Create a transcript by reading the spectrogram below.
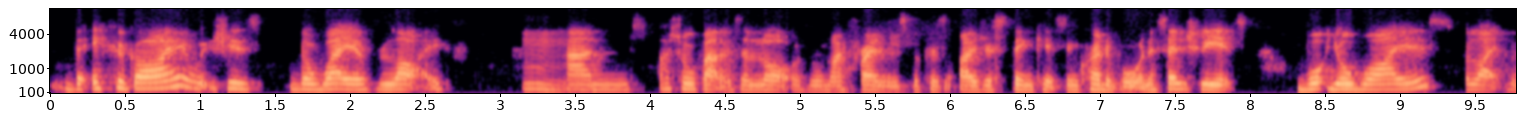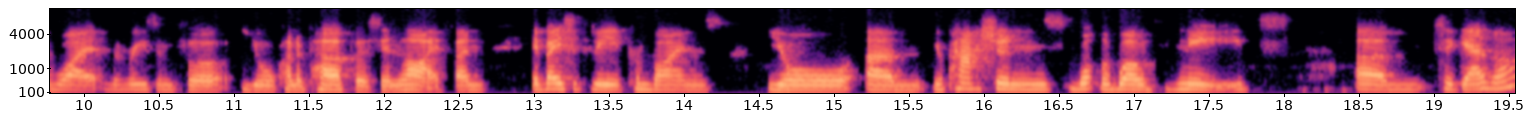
the ikigai, which is the way of life. Mm. And I talk about this a lot with all my friends because I just think it's incredible. And essentially, it's what your why is for like the why, the reason for your kind of purpose in life. And it basically combines your um, your passions, what the world needs um, together,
